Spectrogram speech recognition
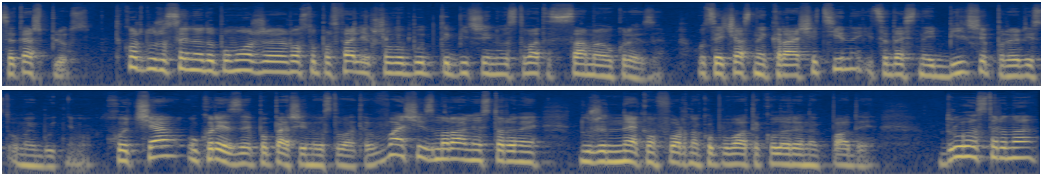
Це теж плюс. Також дуже сильно допоможе росту портфелю, якщо ви будете більше інвестувати саме у кризи. У цей час найкращі ціни і це дасть найбільший приріст у майбутньому. Хоча у кризи, по-перше, інвестувати в ваші з моральної сторони дуже некомфортно купувати, коли ринок падає. Друга сторона,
